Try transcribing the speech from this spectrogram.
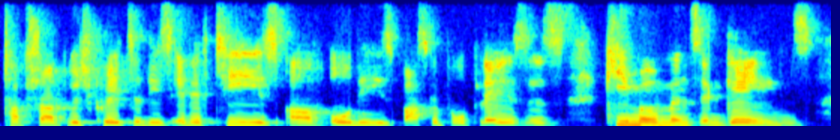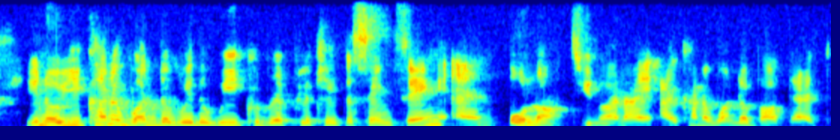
Top Shot, which created these NFTs of all these basketball players' key moments and games. You know, you kind of wonder whether we could replicate the same thing and or not, you know, and I, I kind of wonder about that.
